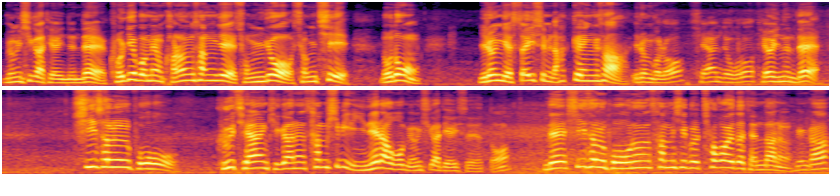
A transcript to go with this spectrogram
명시가 되어 있는데 거기에 보면 관원상제, 종교, 정치, 노동 이런 게 써 있습니다. 학교 행사 이런 걸로 제한적으로 되어 있는데 시설 보호 그 제한 기간은 30일 이내라고 명시가 되어 있어요 또. 근데 시설 보호는 30을 초과해도 된다는 그러니까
